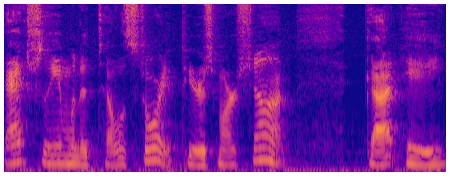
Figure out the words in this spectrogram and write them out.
actually, I'm going to tell a story. Piers Marchant got a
